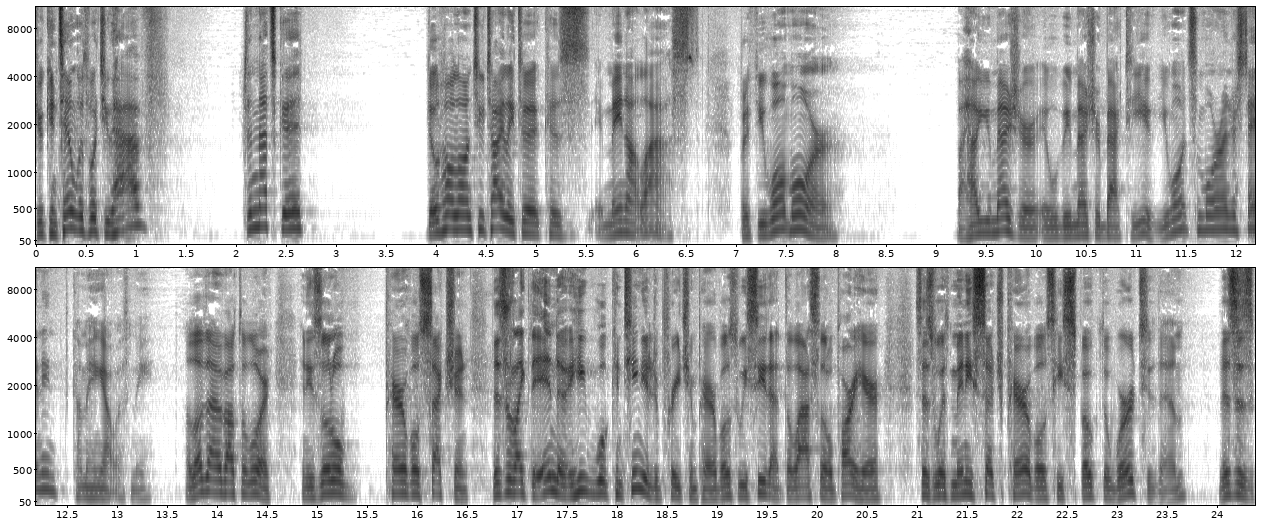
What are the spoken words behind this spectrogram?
If you're content with what you have, then that's good. Don't hold on too tightly to it because it may not last. But if you want more, by how you measure, it will be measured back to you. You want some more understanding? Come hang out with me. I love that about the Lord. And these little parable section, this is like the end of it. He will continue to preach in parables. We see that the last little part here says, with many such parables, he spoke the word to them. This is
